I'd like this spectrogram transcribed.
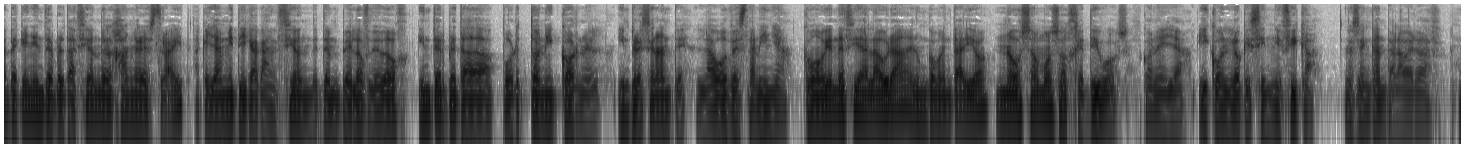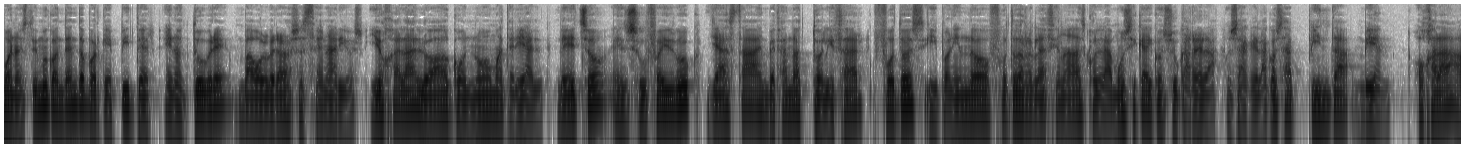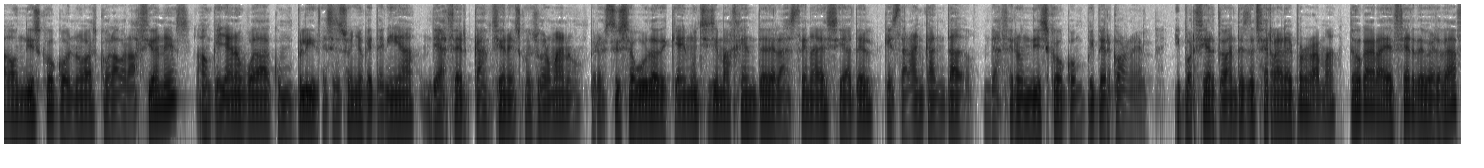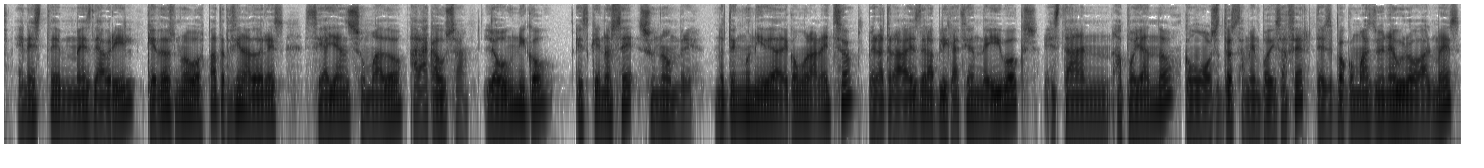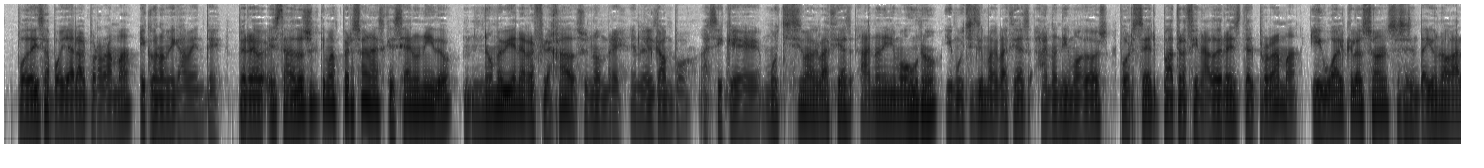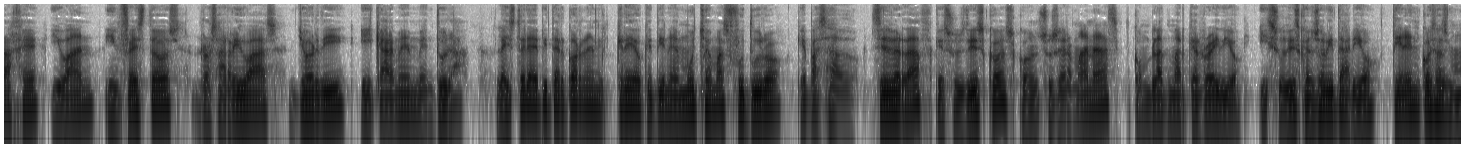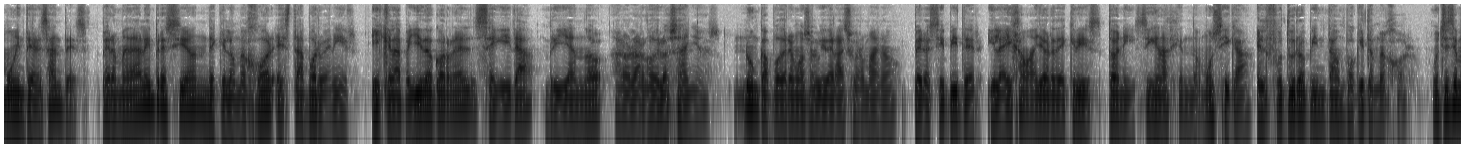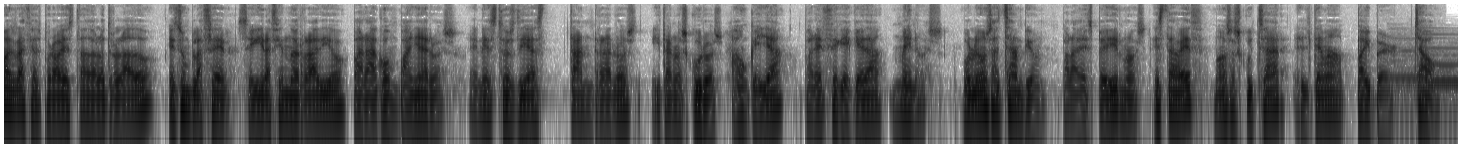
Una pequeña interpretación del Hunger Strike, aquella mítica canción de Temple of the Dog, interpretada por Tony Cornell. Impresionante la voz de esta niña. Como bien decía Laura en un comentario, no somos objetivos con ella y con lo que significa. Nos encanta, la verdad. Bueno, estoy muy contento porque Peter en octubre va a volver a los escenarios y ojalá lo haga con nuevo material. De hecho, en su Facebook ya está empezando a actualizar fotos y poniendo fotos relacionadas con la música y con su carrera. O sea que la cosa pinta bien. Ojalá haga un disco con nuevas colaboraciones, aunque ya no pueda cumplir ese sueño que tenía de hacer canciones con su hermano, pero estoy seguro de que hay muchísima gente de la escena de Seattle que estará encantado de hacer un disco con Peter Cornell. Y por cierto, antes de cerrar el programa, tengo que agradecer de verdad en este mes de abril que dos nuevos patrocinadores se hayan sumado a la causa. Lo único es que no sé su nombre. No tengo ni idea de cómo lo han hecho, pero a través de la aplicación de Evox están apoyando, como vosotros también podéis hacer. Desde poco más de un euro al mes podéis apoyar al programa económicamente. Pero estas dos últimas personas que se han unido, no me viene reflejado su nombre en el campo. Así que muchísimas gracias a Anónimo 1 y muchísimas gracias a Anónimo 2 por ser patrocinadores del programa. Igual que lo son 61 Garaje, Iván, Infestos, Rosa Rivas, Jordi y Carmen Ventura. La historia de Peter Cornell creo que tiene mucho más futuro que pasado. Si es verdad que sus discos, con sus hermanas, con Black Market Radio y su disco en solitario, tienen cosas muy interesantes, pero me da la impresión de que lo mejor está por venir y que el apellido Cornell seguirá brillando a lo largo de los años. Nunca podremos olvidar a su hermano, pero si Peter y la hija mayor de Chris, Tony, siguen haciendo música, el futuro pinta un poquito mejor. Muchísimas gracias por haber estado al otro lado. Es un placer seguir haciendo radio para acompañaros en estos días tan raros y tan oscuros, aunque ya parece que queda menos. Volvemos a Champion para despedirnos. Esta vez vamos a escuchar el tema Piper. Chao.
